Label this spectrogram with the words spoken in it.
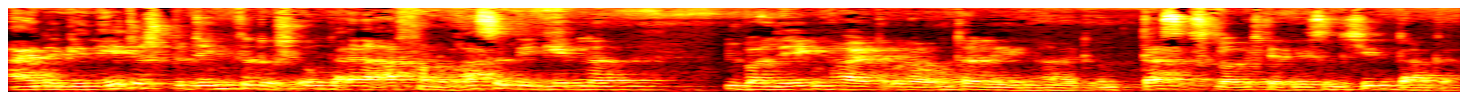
eine genetisch bedingte, durch irgendeine Art von Rasse gegebene Überlegenheit oder Unterlegenheit. Und das ist, glaube ich, der wesentliche Gedanke.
